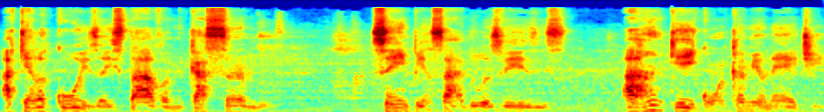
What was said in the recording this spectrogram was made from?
Aquela coisa estava me caçando. Sem pensar duas vezes, Arranquei com a caminhonete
